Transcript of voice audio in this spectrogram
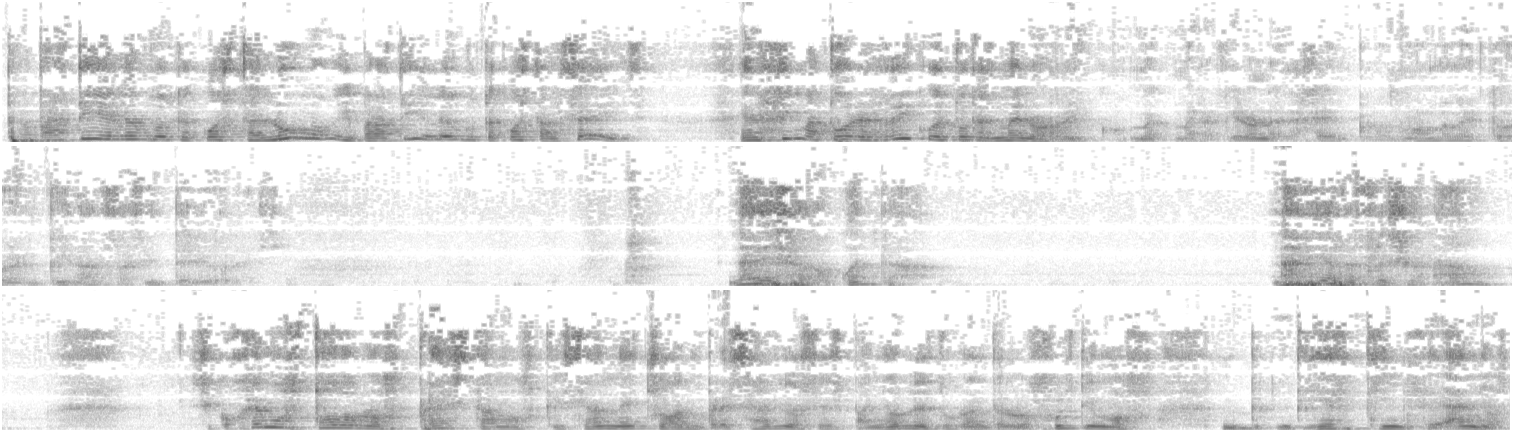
pero para ti el euro te cuesta el 1 y para ti el euro te cuesta el 6. Encima tú eres rico y tú eres menos rico. Me, refiero en el ejemplo, no me meto en finanzas interiores. Nadie se ha dado cuenta. Nadie ha reflexionado. Si cogemos todos los préstamos que se han hecho a empresarios españoles durante los últimos 10, 15 años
